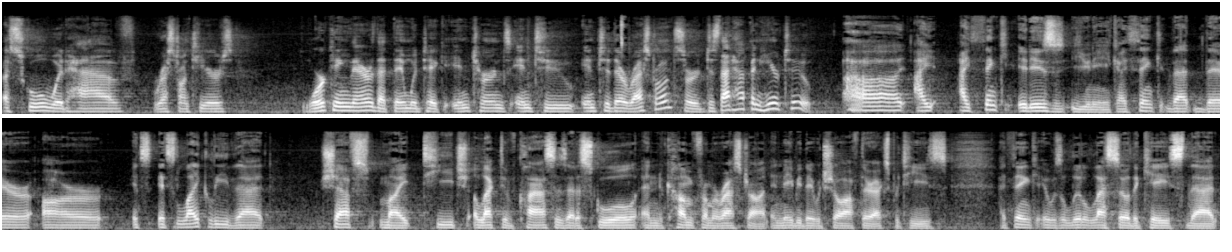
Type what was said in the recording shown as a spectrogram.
a school would have restaurateurs working there that then would take interns into into their restaurants, or does that happen here too? Uh, I I think it is unique. I think that there are. It's it's likely that chefs might teach elective classes at a school and come from a restaurant, and maybe they would show off their expertise. I think it was a little less so the case that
